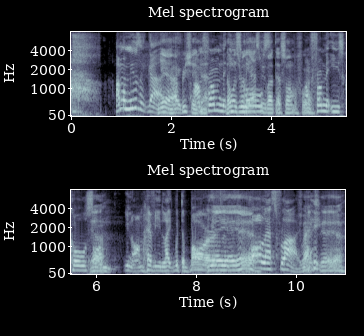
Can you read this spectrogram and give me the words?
I'm a music guy. yeah. I appreciate I'm that. from the no East one's really asked me about that song before. I'm from the East Coast, so I'm you know I'm heavy like with the bars. Yeah, yeah, yeah, yeah. All that's fly, right? Facts, Yeah, yeah.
